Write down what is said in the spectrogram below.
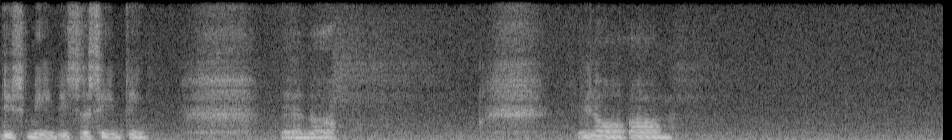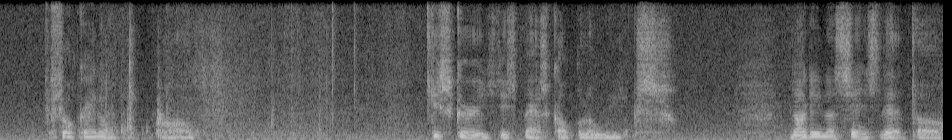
dismayed, it's the same thing. And, uh, you know, um, felt kind of discouraged this past couple of weeks. Not in a sense that uh,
